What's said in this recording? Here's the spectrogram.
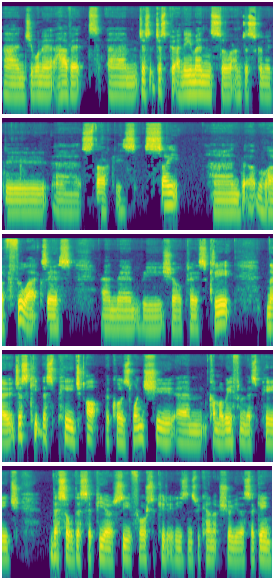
and you want to have it um, just just put a name in so I'm just going to do uh, Starkey's site and we'll have full access and then we shall press create. Now just keep this page up because once you um, come away from this page this will disappear. See for security reasons we cannot show you this again.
